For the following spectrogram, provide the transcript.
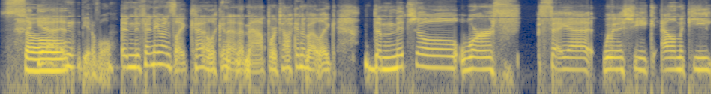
So yeah, and, beautiful. And if anyone's like kind of looking at a map, we're talking about like the Mitchell, Worth, Fayette, Winneshiek, Allamakee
